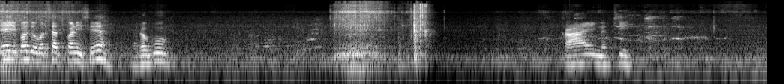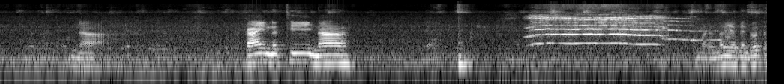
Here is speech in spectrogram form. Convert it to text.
એ બાજુ વરસાદ પાણી છે, રઘુ. કાંઈ નથી. ના. કાંઈ નથી, ના. અમારા નવિયાબેન રોતા.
